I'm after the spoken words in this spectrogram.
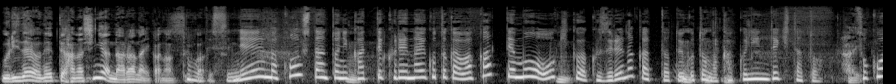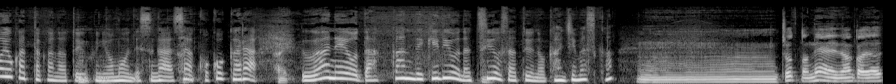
売りだよねって話にはならないかなそうですね、まあ、コンスタントに買ってくれないことが分かっても、大きくは崩れなかったということが確認できたと、そこは良かったかなというふうに思うんですが、さあ、ここから上値を奪還できるような強さというのを感じますか、うん、ちょっとね、なんか、えー、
